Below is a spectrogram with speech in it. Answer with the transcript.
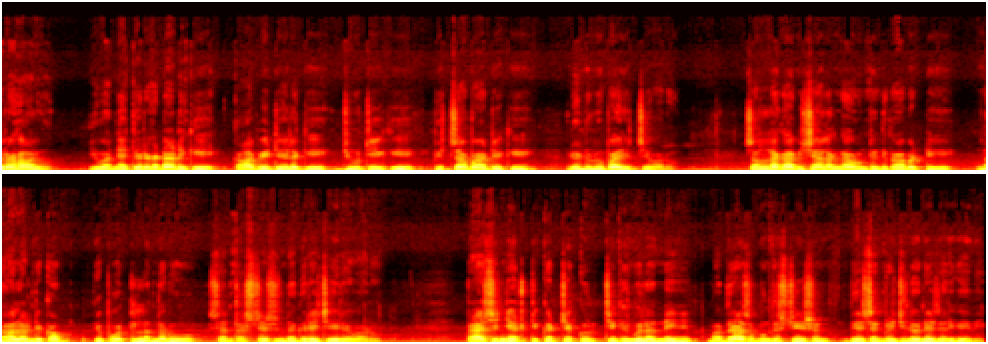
విరహాలు. ఇవన్నీ తిరగడానికి కాఫీ టీలకి డ్యూటీకి పిచ్చాపాటీకి రెండు రూపాయలు ఇచ్చేవారు. చల్లగా విశాలంగా ఉంటుంది కాబట్టి నాలాంటి కబ్ రిపోర్టర్లందరూ సెంట్రల్ స్టేషన్ దగ్గరే చేరేవారు. ప్యాసింజర్ టికెట్ చెక్ చెకింగులన్నీ మద్రాసు ముందు స్టేషన్ బేసన్ బ్రిడ్జ్లోనే జరిగేవి.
